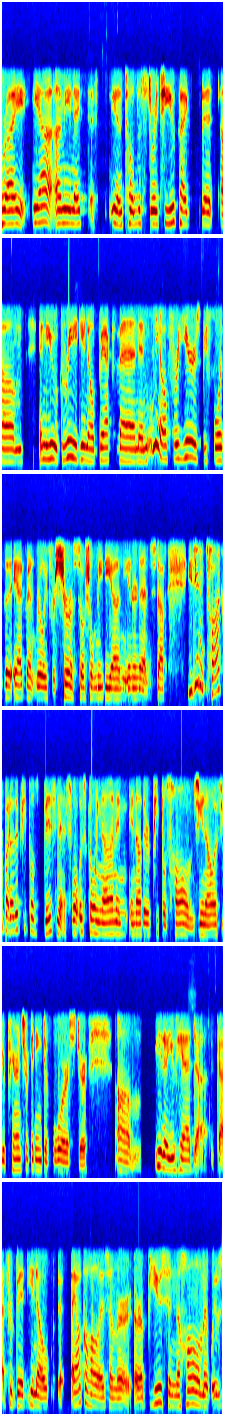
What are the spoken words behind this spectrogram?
Right. Yeah. I mean, I you know told the story to you, Peg, that um, and you agreed. You know, back then, and you know, for years before the advent, really for sure, of social media and the internet and stuff, you didn't talk about other people's business, what was going on in in other people's homes. You know, if your parents were getting divorced or um, you know you had uh, god forbid you know alcoholism or, or abuse in the home it was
